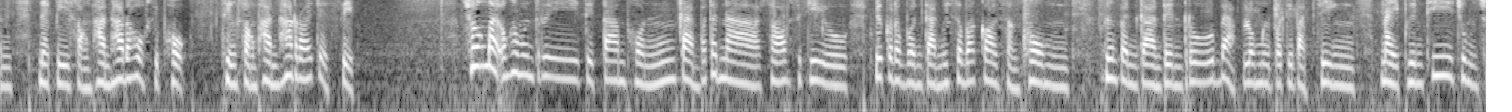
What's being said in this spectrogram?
นในปี 2566 ถึง 2570 ช่วงบ่ายองคมนตรีติดตามผลการพัฒนาซอฟต์สกิลด้วยกระบวนการวิศวกรสังคม ซึ่งเป็นการเรียนรู้แบบลงมือปฏิบัติจริง ในพื้นที่ชุมช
